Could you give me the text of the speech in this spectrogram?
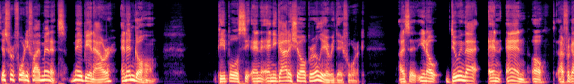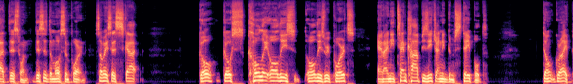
just for 45 minutes, maybe an hour, and then go home. People will see, and, and you got to show up early every day for work. I said, you know, doing that and, and, oh, I forgot this one. This is the most important. Somebody says, Scott, go, go collate all these, all these reports and I need 10 copies each. I need them stapled. Don't gripe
